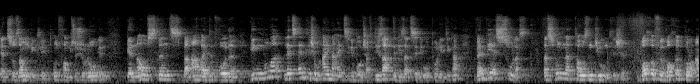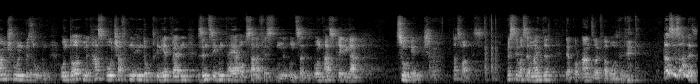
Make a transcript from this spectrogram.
der zusammengeklebt und vom Psychologen genauestens bearbeitet wurde, ging nur letztendlich um eine einzige Botschaft. Die sagte dieser CDU-Politiker, wenn wir es zulassen, dass 100.000 Jugendliche Woche für Woche Koranschulen besuchen und dort mit Hassbotschaften indoktriniert werden, sind sie hinterher auch Salafisten und Hassprediger zugänglich. Das war es. Wisst ihr, was er meinte? Der Koran soll verboten werden. Das ist alles.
